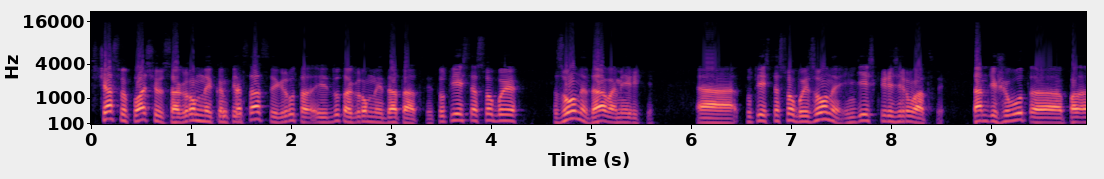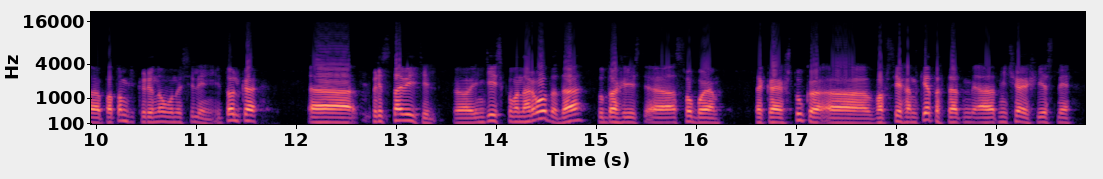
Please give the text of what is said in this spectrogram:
сейчас выплачиваются огромные компенсации, идут, идут огромные дотации. Тут есть особые зоны, да, в Америке. А, тут есть особые зоны индейской резервации, там, где живут а, потомки коренного населения. И только а, представитель индейского народа, да, тут даже есть особая такая штука, во всех анкетах ты отмечаешь, если а,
